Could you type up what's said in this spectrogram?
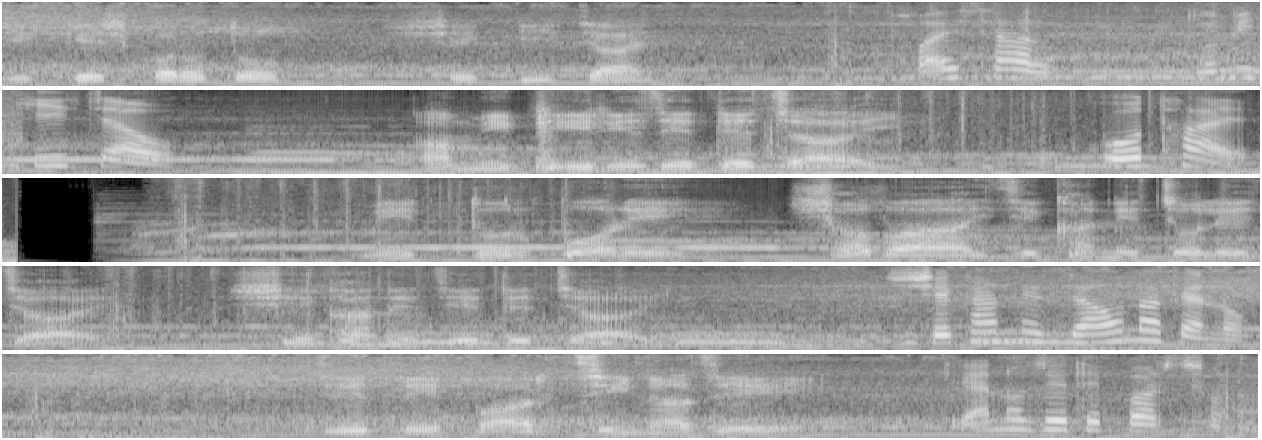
জিজ্ঞেস করো তো সে কি চায়? ফয়সাল তুমি কি চাও? আমি ফিরে যেতে চাই। কোথায়? মৃত্যুর পরে সবাই যেখানে চলে যায় সেখানে যেতে চাই। সেখানে যাও না কেন? যেতে পারছি না যে। কেন যেতে পারছ না?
